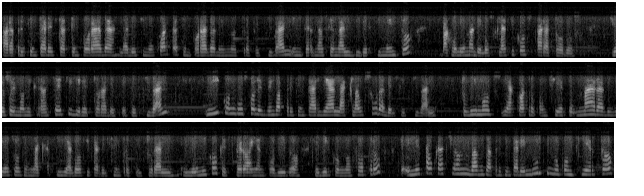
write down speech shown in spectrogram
para presentar esta temporada, la decimocuarta temporada de nuestro Festival Internacional Divertimento, bajo el lema de los clásicos para todos. Yo soy Mónica Racetti, directora de este festival, y con gusto les vengo a presentar ya la clausura del festival. Tuvimos ya cuatro conciertos maravillosos en la capilla dófica del Centro Cultural Helénico, que espero hayan podido seguir con nosotros. En esta ocasión vamos a presentar el último concierto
